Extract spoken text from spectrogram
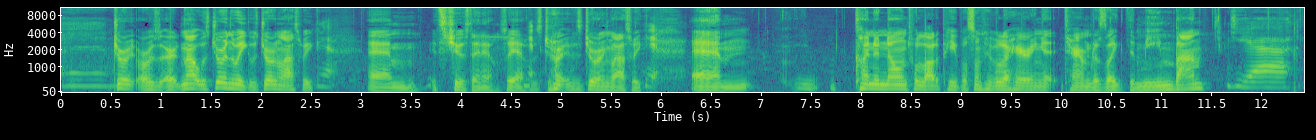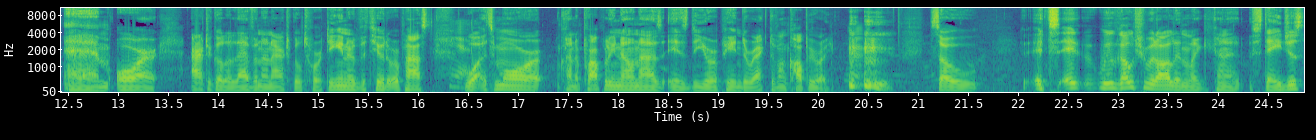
Um, During or, was, or no, it was during the week. It was during last week. yeah. Um, it's Tuesday now, so yeah, it was during it was during last week. Yeah. Um, kind of known to a lot of people. Some people are hearing it termed as like the meme ban, Yeah. um, or Article 11 and Article 13 are the two that were passed. Yeah. What it's more kind of properly known as is the European Directive on Copyright. so it's it, we'll go through it all in like kind of stages.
